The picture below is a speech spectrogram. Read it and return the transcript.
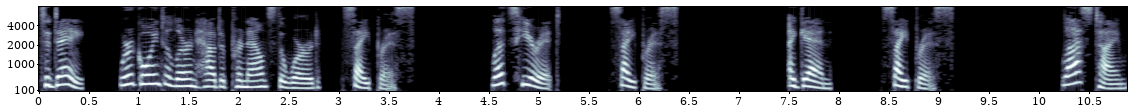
Today, we're going to learn how to pronounce the word Cyprus. Let's hear it. Cyprus. Again. Cyprus. Last time.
